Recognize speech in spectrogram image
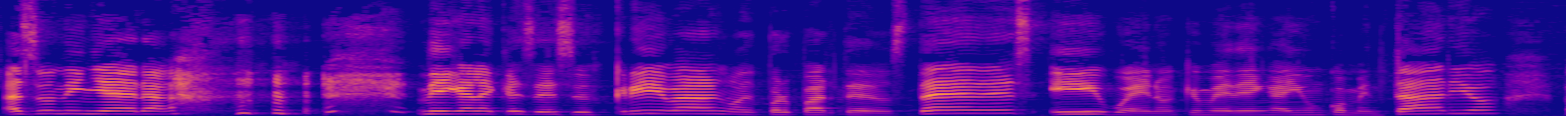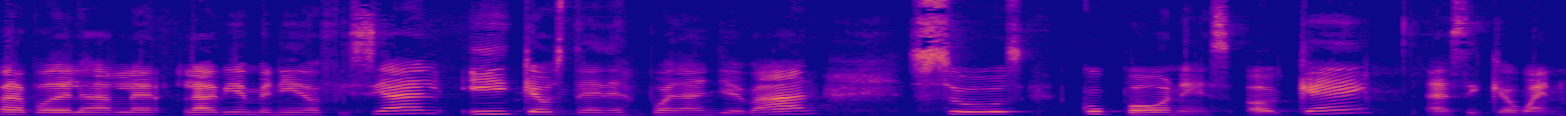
a su niñera. Díganle que se suscriban por parte de ustedes y bueno, que me den ahí un comentario para poder darle la bienvenida oficial y que ustedes puedan llevar sus cupones, ¿ok? Así que bueno.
